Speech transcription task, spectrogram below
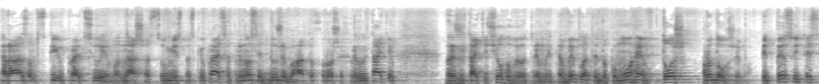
разом співпрацюємо. Наша сумісна співпраця приносить дуже багато хороших результатів. В результаті чого ви отримуєте виплати, допомоги. Тож продовжуємо. Підписуйтесь,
